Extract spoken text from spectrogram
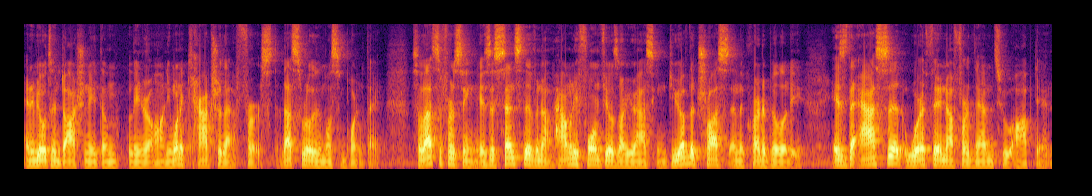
and be able to indoctrinate them later on. You want to capture that first. That's really the most important thing. So that's the first thing. Is it sensitive enough? How many form fields are you asking? Do you have the trust and the credibility? Is the asset worth it enough for them to opt in?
